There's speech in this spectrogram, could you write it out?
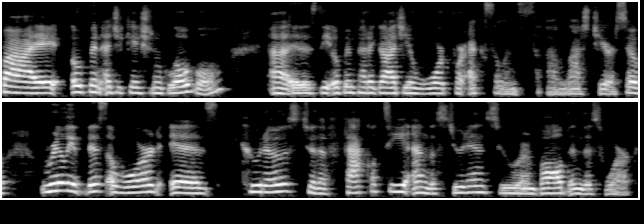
by Open Education Global. Uh, it is the Open Pedagogy Award for Excellence um, last year. So really this award is kudos to the faculty and the students who were involved in this work,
